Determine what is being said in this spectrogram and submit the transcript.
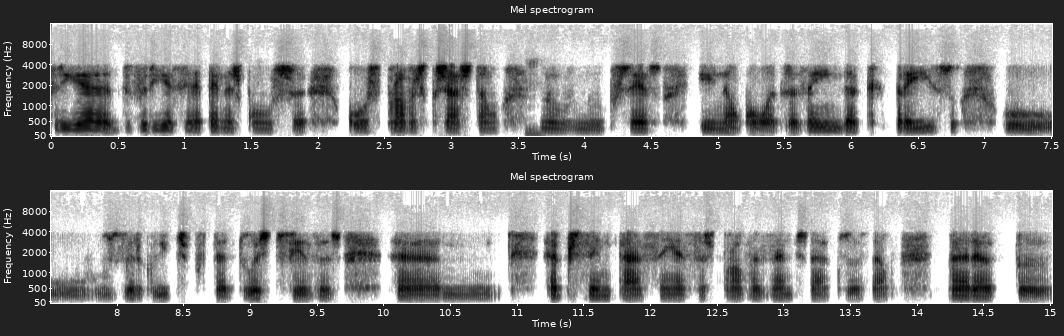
seria, deveria ser apenas com, os, com as provas que já estão no, no processo e não com outras, ainda que para isso o, os arguidos, portanto as defesas, apresentassem essas provas antes da acusação para, para,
